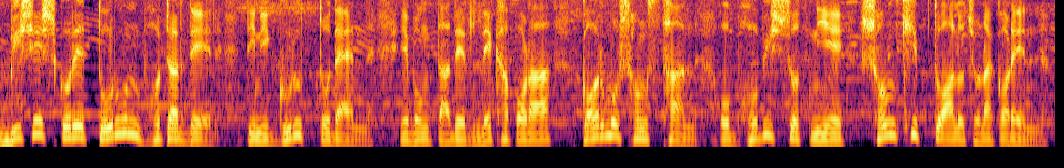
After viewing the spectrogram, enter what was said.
বিশেষ করে তরুণ ভোটারদের তিনি গুরুত্ব দেন এবং তাদের লেখাপড়া, কর্মসংস্থান ও ভবিষ্যৎ নিয়ে সংক্ষিপ্ত আলোচনা করেন।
